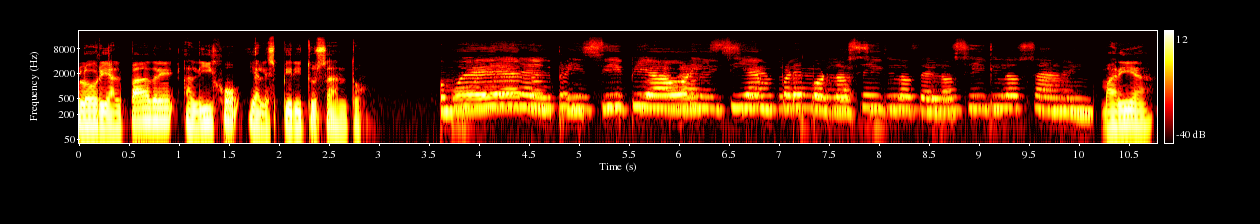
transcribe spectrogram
Gloria al Padre, al Hijo y al Espíritu Santo. Como era en el principio, ahora y siempre, por los siglos de los siglos. Amén. María,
